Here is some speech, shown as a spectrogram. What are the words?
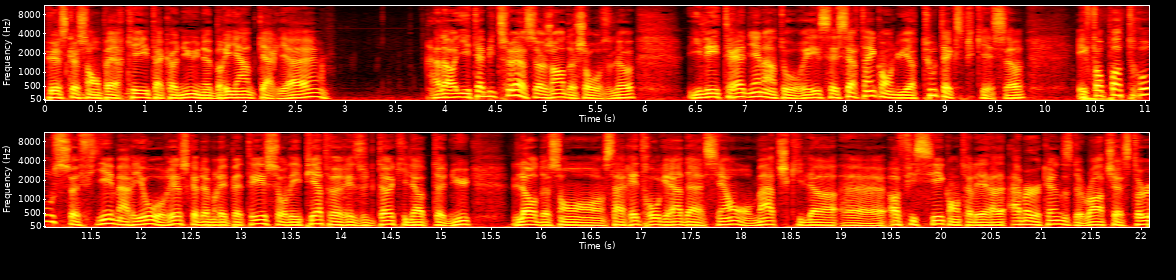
puisque son père Keith a connu une brillante carrière. Alors, il est habitué à ce genre de choses-là. Il est très bien entouré. C'est certain qu'on lui a tout expliqué ça. Il faut pas trop se fier, Mario, au risque de me répéter sur les piètres résultats qu'il a obtenus lors de son sa rétrogradation au match qu'il a euh, officié contre les Americans de Rochester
